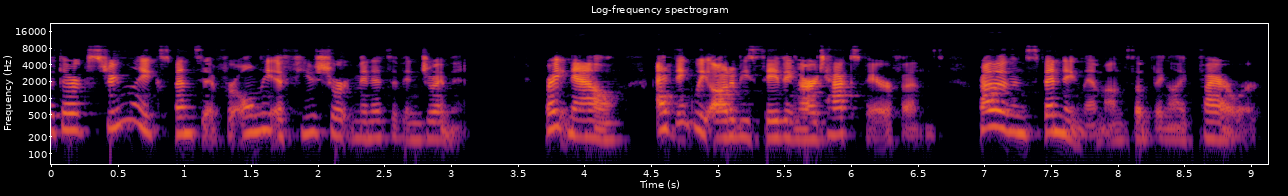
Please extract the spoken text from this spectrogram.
but they're extremely expensive for only a few short minutes of enjoyment. Right now, I think we ought to be saving our taxpayer funds rather than spending them on something like fireworks,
